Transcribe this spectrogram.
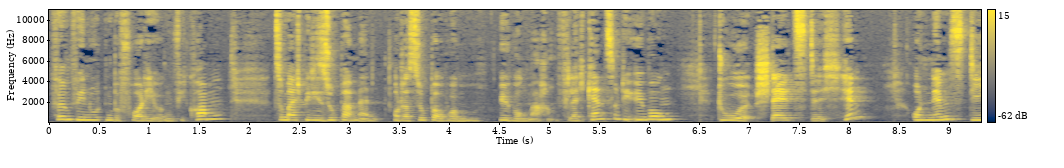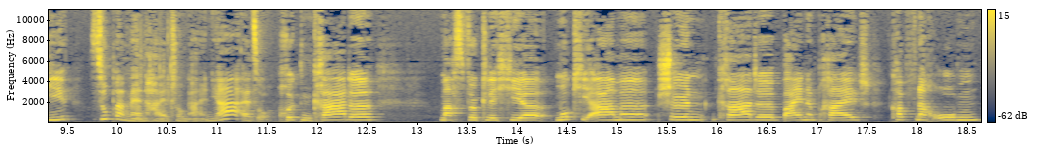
fünf Minuten bevor die irgendwie kommen, zum Beispiel die Superman- oder Superwoman-Übung machen. Vielleicht kennst du die Übung. Du stellst dich hin und nimmst die Superman-Haltung ein, ja? Also Rücken gerade, machst wirklich hier Muckiarme schön gerade, Beine breit, Kopf nach oben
